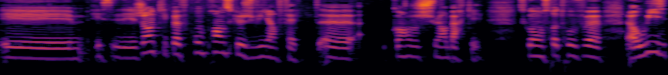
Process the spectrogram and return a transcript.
et, et c'est des gens qui peuvent comprendre ce que je vis en fait quand je suis embarquée. Parce qu'on se retrouve... Euh, alors oui,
